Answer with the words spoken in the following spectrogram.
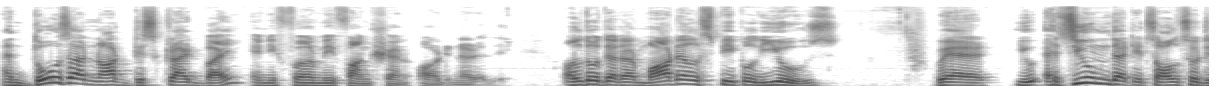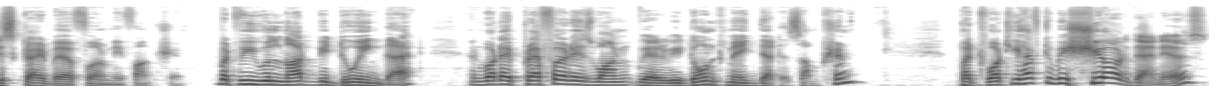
And those are not described by any Fermi function ordinarily. Although there are models people use where you assume that it's also described by a Fermi function. But we will not be doing that. And what I prefer is one where we don't make that assumption. But what you have to be sure then is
